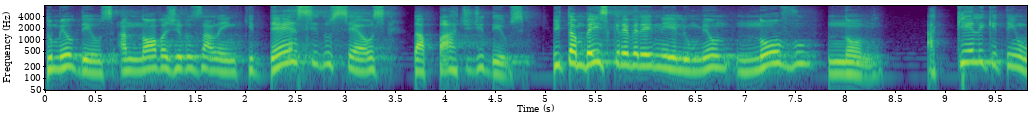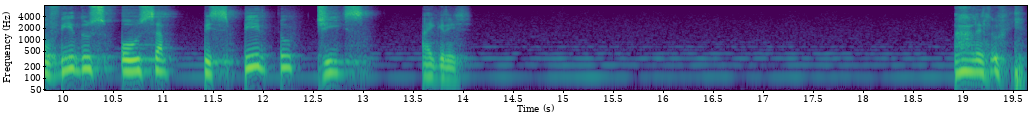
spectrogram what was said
do meu Deus, a nova Jerusalém, que desce dos céus da parte de Deus e também escreverei nele o meu novo nome. Aquele que tem ouvidos, ouça o Espírito diz à igreja. Aleluia.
